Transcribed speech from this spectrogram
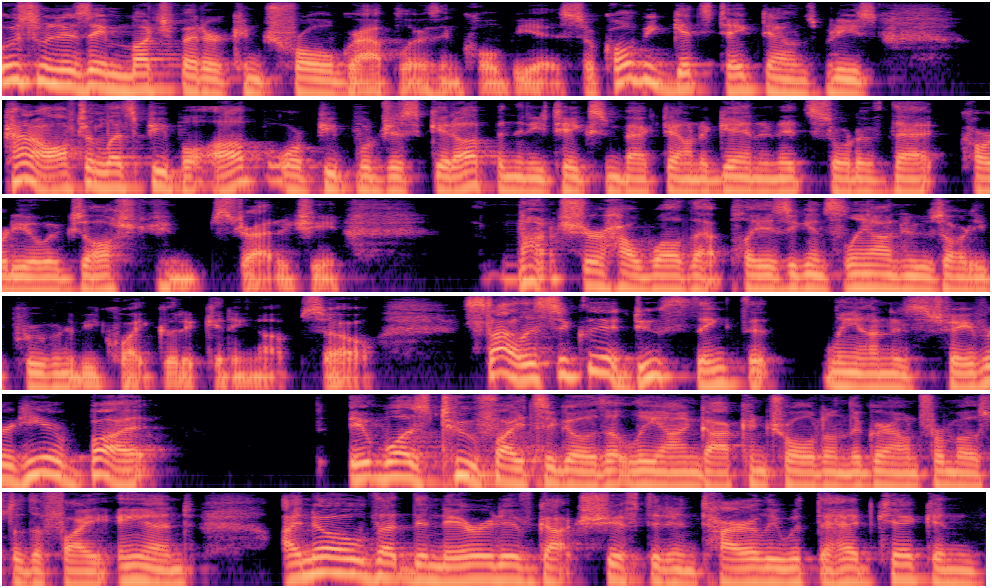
Usman is a much better control grappler than Colby is. So Colby gets takedowns, but he's kind of often lets people up or people just get up and then he takes them back down again. And it's sort of that cardio exhaustion strategy. Not sure how well that plays against Leon, who's already proven to be quite good at getting up. So stylistically, I do think that Leon is favored here, but it was two fights ago that Leon got controlled on the ground for most of the fight. And I know that the narrative got shifted entirely with the head kick, and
